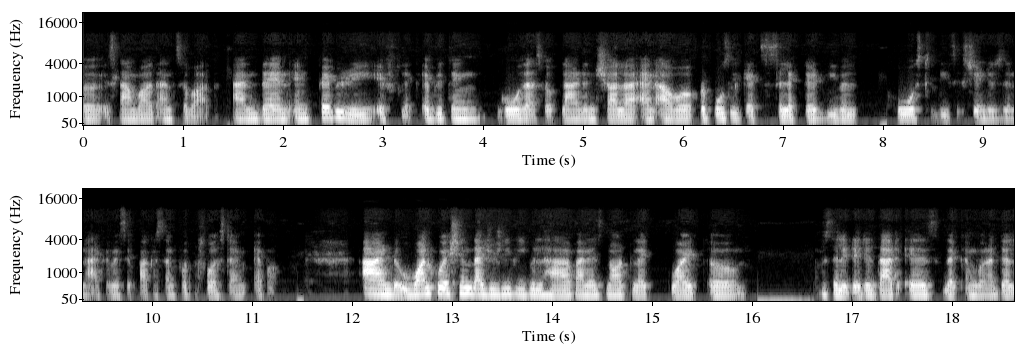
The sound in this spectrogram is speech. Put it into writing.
uh, Islamabad, and Sabat. And then in February, if like everything goes as per planned, inshallah, and our proposal gets selected, we will host these exchanges in IFMSA Pakistan for the first time ever. And one question that usually people have and is not like quite uh, facilitated that is like i'm going to tell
